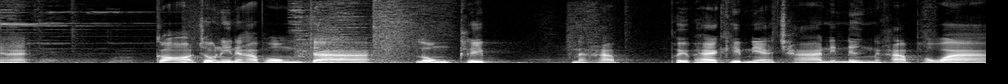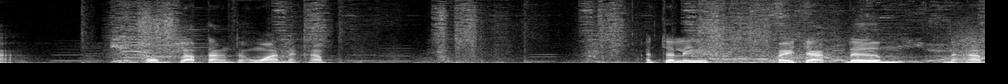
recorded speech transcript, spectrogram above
นะฮะ ก็ช่วงนี้นะครับผมจะลงคลิปนะครับ เผยแพร่คลิปเนี่ยช้านิดหนึ่งนะครับ เพราะว่าผมกลับต่างจังหวัดนะครับ อัจเลตไปจากเดิมนะครับ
